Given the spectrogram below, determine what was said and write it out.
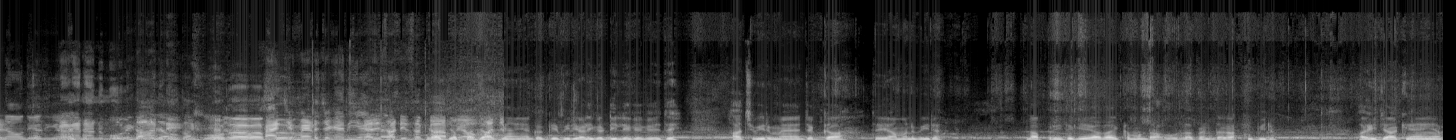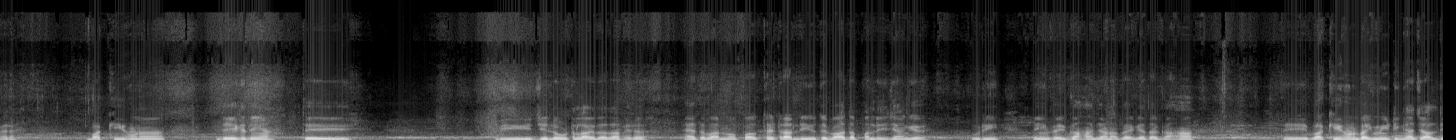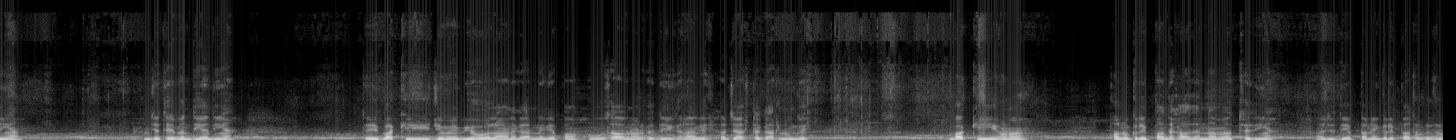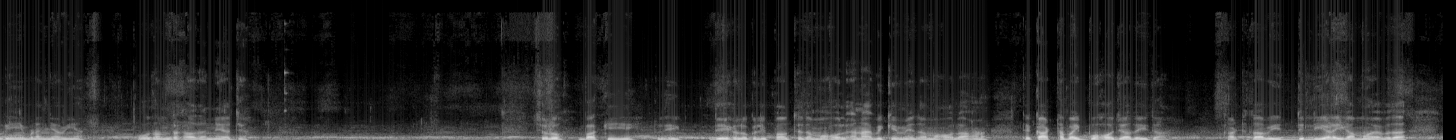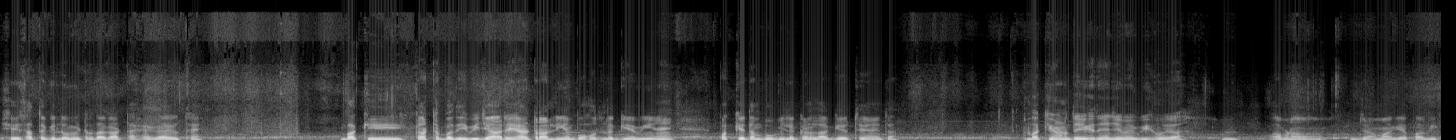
ਗਗਨਾਂ ਨੂੰ ਮੂਵੀ ਗੱਲ ਜਾਊਗਾ ਉਹ ਤਾਂ। ਬਸ 5 ਮਿੰਟ ਚ ਕਹਿੰਦੀ ਕਹਿੰਦੀ ਸਾਡੀ ਤੇ ਸਰਕਾਰ ਅੱਜ ਆਪਾਂ ਜਾ ਕੇ ਆਏ ਆ ਗੱਗੇ ਵੀਰੇ ਵਾਲੀ ਗੱਡੀ ਲੈ ਕੇ ਗਏ ਤੇ। ਹੱਚਵੀਰ ਮੈਂ ਜੱਗਾ ਤੇ ਅਮਨਵੀਰ। ਲਾਪਰੀ 'ਤੇ ਗਿਆ ਦਾ ਇੱਕ ਮੁੰਡਾ ਹੋਰ ਦਾ ਪਿੰਡ ਦਾ ਕਾਕੂ ਵੀਰ। ਅਸੀਂ ਜਾ ਕੇ ਆਏ ਆ ਫਿਰ। ਬਾਕੀ ਹੁਣ ਦੇਖਦੇ ਆ ਤੇ ਵੀ ਜੇ ਲੋਟ ਲੱਗਦਾ ਤਾਂ ਫਿਰ ਐਤਵਾਰ ਨੂੰ ਆਪਾਂ ਉੱਥੇ ਟਰਾਲੀ ਉਹਦੇ ਬਾਅਦ ਆਪਾਂ ਲੈ ਜਾਾਂਗੇ ਪੂਰੀ। ਨਹੀਂ ਫਿਰ ਗਾਹਾਂ ਜਾਣਾ ਪੈ ਗਿਆ ਤਾਂ ਗਾਹਾਂ। ਤੇ ਬਾਕੀ ਹੁਣ ਬਾਈ ਮੀਟਿੰਗਾਂ ਚੱਲਦੀਆਂ ਜਥੇਬੰਦੀਆਂ ਦੀਆਂ। ਤੇ ਬਾਕੀ ਜਿਵੇਂ ਵੀ ਉਹ ਐਲਾਨ ਕਰਨਗੇ ਆਪਾਂ ਉਸ ਹਿਸਾਬ ਨਾਲ ਫਿਰ ਦੇਖ ਲਾਂਗੇ ਐਡਜਸਟ ਕਰ ਲੂੰਗੇ। ਬਾਕੀ ਹੁਣ ਤੁਹਾਨੂੰ ਕਲਿੱਪਾਂ ਦਿਖਾ ਦਿੰਨਾ ਮੈਂ ਉੱਥੇ ਦੀਆਂ। ਅੱਜ ਦੀ ਆਪਾਂ ਨੇ ਕਲਿੱਪਾਂ ਥੋੜੀ ਥੋੜੀਆਂ ਹੀ ਬਣਾਈਆਂ ਵੀਆਂ। ਉਹ ਤੁਹਾਨੂੰ ਦਿਖਾ ਦਿੰਨੇ ਅੱਜ। ਚਲੋ, ਬਾਕੀ ਤੁਸੀਂ ਦੇਖ ਲਓ ਕਲਿੱਪਾਂ ਉੱਥੇ ਦਾ ਮਾਹੌਲ ਹੈ ਨਾ ਵੀ ਕਿਵੇਂ ਦਾ ਮਾਹੌਲ ਆ ਹੁਣ। ਤੇ ਇਕੱਠ ਬਾਈ ਬਹੁਤ ਜ਼ਿਆਦਾ ਹੀ ਤਾਂ ਇਕੱਠ ਤਾਂ ਵੀ ਦਿੱਲੀ ਵਾਲਾ ਹੀ ਕੰਮ ਹੋਇਆ ਪਤਾ 6-7 ਕਿਲੋਮੀਟਰ ਦਾ ਇਕੱਠ ਹੈਗਾ ਏ ਉੱਥੇ। ਬਾਕੀ ਇਕੱਠ ਵਧੀ ਵੀ ਜਾ ਰਿਹਾ, ਟਰਾਲੀਆਂ ਬਹੁਤ ਲੱਗੀਆਂ ਵੀਆਂ ਐ। ਪੱਕੇ ਤੰਬੂ ਵੀ ਲੱਗਣ ਲੱਗ ਗਏ ਉੱਥੇ ਐ ਤਾਂ। ਬਾਕੀ ਹੁਣ ਦੇਖਦੇ ਆ ਜਿਵੇਂ ਵੀ ਹੋਇਆ। ਆਪਣਾ ਜਾਵਾਂਗੇ ਆਪਾਂ ਵੀ।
